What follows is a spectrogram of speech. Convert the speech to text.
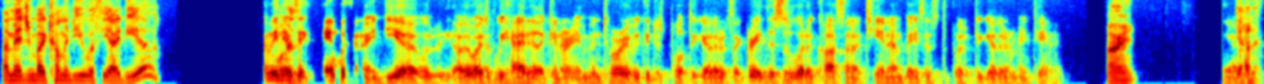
I imagine by coming to you with the idea. I mean, Or if they came with an idea, it would be, otherwise, if we had it like in our inventory, we could just pull it together. It's like, great, this is what it costs on a T and M basis to put it together and maintain it. All right. Yeah. Got it.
